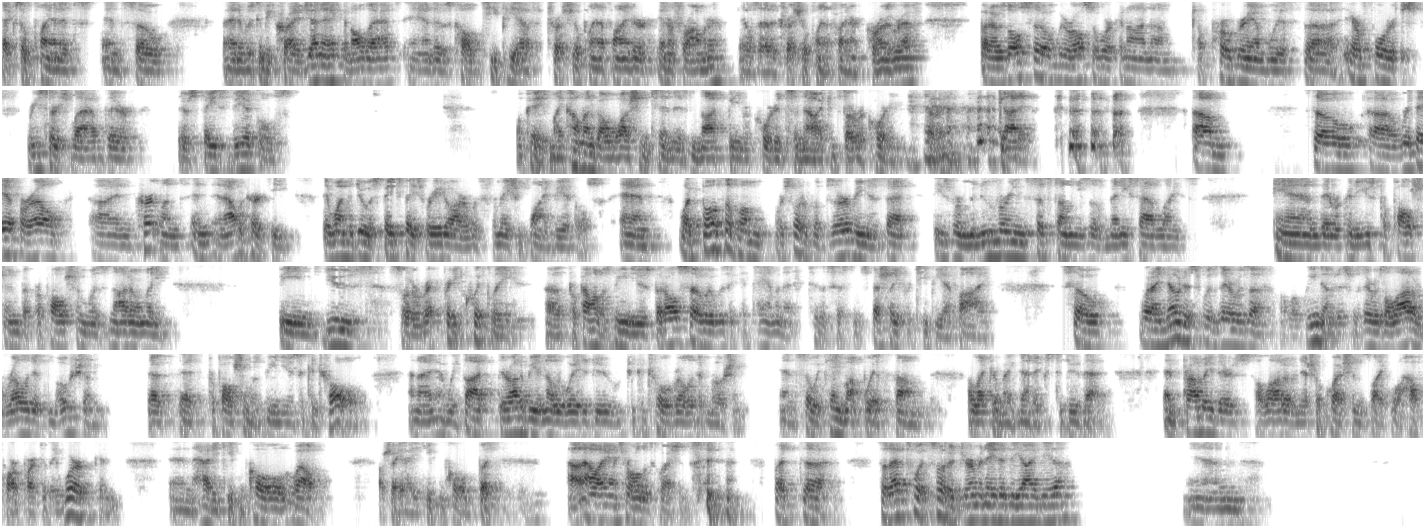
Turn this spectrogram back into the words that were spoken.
um, exoplanets. And so, and it was going to be cryogenic and all that. And it was called TPF, Terrestrial Planet Finder Interferometer. They also had a Terrestrial Planet Finder coronagraph. But I was also, we were also working on um, a program with uh, Air Force Research Lab, their, their space vehicles. Okay, my comment about Washington is not being recorded, so now I can start recording. Sorry, got it. um, so uh, with AFRL uh, in Kirtland in, in, Albuquerque, they wanted to do a space-based radar with formation flying vehicles. And what both of them were sort of observing is that these were maneuvering systems of many satellites and they were going to use propulsion, but propulsion was not only being used sort of pretty quickly, uh, propellant was being used, but also it was a contaminant to the system, especially for TPFI. So what I noticed was there was a, what we noticed was there was a lot of relative motion that, that propulsion was being used to control. And, I, and we thought there ought to be another way to do, to control relative motion. And so we came up with um, electromagnetics to do that. And probably there's a lot of initial questions like, well, how far apart do they work? And, and how do you keep them cold? Well, I'll show you how you keep them cold, but I'll, I'll answer all those questions. but uh, so that's what sort of germinated the idea. And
